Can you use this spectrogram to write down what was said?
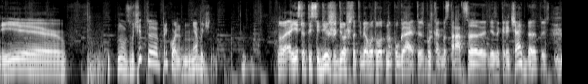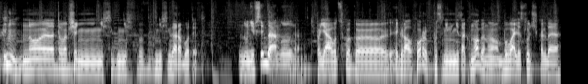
И ну, звучит э, прикольно, необычно. Ну, а если ты сидишь, ждешь, что тебя вот-вот напугает, ты же будешь как бы стараться не закричать, да? То есть... Но это вообще не, не, не всегда работает. Ну, не всегда, но... Да. Типа, я вот сколько играл в хоррор, пусть не, не так много, но бывали случаи, когда я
